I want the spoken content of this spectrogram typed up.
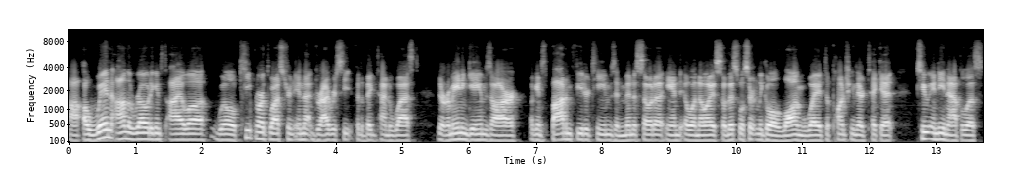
Uh, a win on the road against Iowa will keep Northwestern in that driver's seat for the Big Ten West. The remaining games are against bottom feeder teams in Minnesota and Illinois. So this will certainly go a long way to punching their ticket to Indianapolis.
